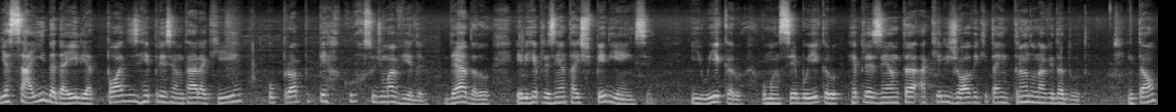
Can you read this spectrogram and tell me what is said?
e a saída da ilha pode representar aqui o próprio percurso de uma vida. Dédalo, ele representa a experiência. E o Ícaro, o mancebo Ícaro, representa aquele jovem que está entrando na vida adulta. Então,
